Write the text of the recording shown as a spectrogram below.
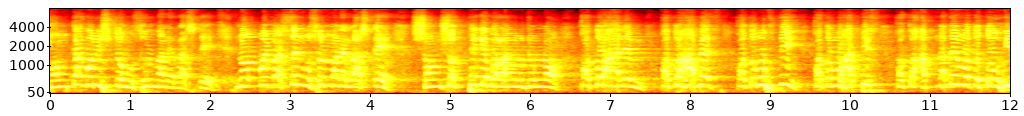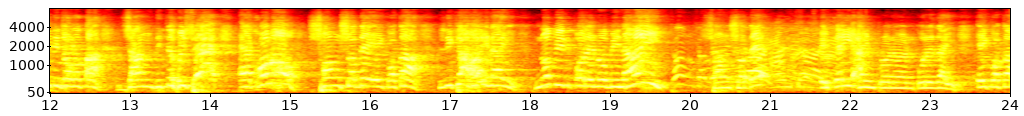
সংখ্যাগরিষ্ঠ মুসলমানের রাষ্ট্রে, নব্বই পার্সেন্ট মুসলমানের রাষ্ট্রে সংসদ থেকে বলানোর জন্য কত আলেম, কত হাফেজ, কত মুফতি, কত মুহাদ্দিস কত আপনাদের মতো তৌহিদি জনতা জান দিতে হইছে? এখনও সংসদে এই কথা লিখা হয় নাই, নবীর পরে নবী নাই। সংসদে এটাই আইন প্রণয়ন করে দেয়। এই কথা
